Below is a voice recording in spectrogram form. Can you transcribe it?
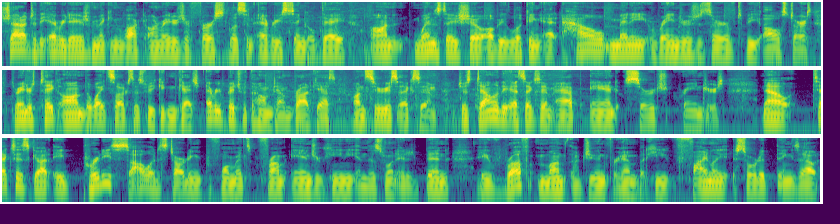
Shout out to the Everydayers for making Locked On Rangers your first listen every single day. On Wednesday's show, I'll be looking at how many Rangers deserve to be All Stars. The Rangers take on the White Sox this week. You can catch every pitch with the hometown broadcast on SiriusXM. Just download the SXM app and search Rangers. Now, Texas got a pretty solid starting performance from Andrew Heaney in this one. It had been a rough month of June for him, but he finally sorted things out.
